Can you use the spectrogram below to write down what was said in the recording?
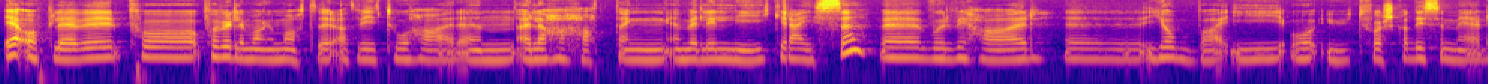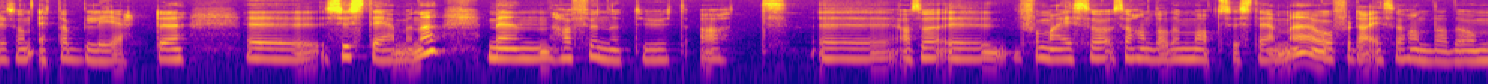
Jeg opplever på, på, veldig mange måter at vi to har, en, har hatt en, en, veldig lik reise. Eh, hvor vi har eh, jobba i og utforska disse mer sånn etablerte eh, systemene, men har funnet ut at eh, altså, eh, For meg så, så handla det om matsystemet, og for deg så handla det om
